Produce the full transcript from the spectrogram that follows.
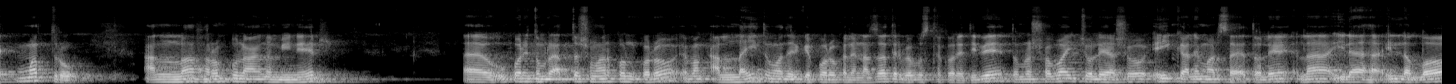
একমাত্র আল্লাহ রব্বুল আলমিনের উপরে তোমরা আত্মসমর্পণ করো এবং আল্লাহই তোমাদেরকে পরকালে নাজাতের ব্যবস্থা করে দিবে। তোমরা সবাই চলে আসো এই কালেমার ছায়াতলে, লা ইলাহা ইল্লাল্লাহ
